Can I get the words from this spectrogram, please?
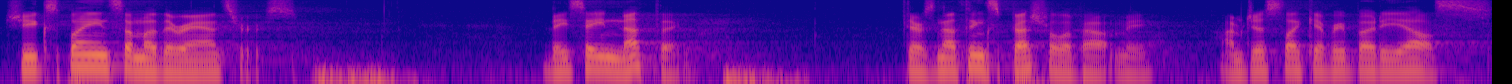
She explains some of their answers. They say nothing. There's nothing special about me. I'm just like everybody else.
